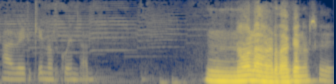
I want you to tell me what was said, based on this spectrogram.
A ver qué nos cuentan. No, la verdad que no sé.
